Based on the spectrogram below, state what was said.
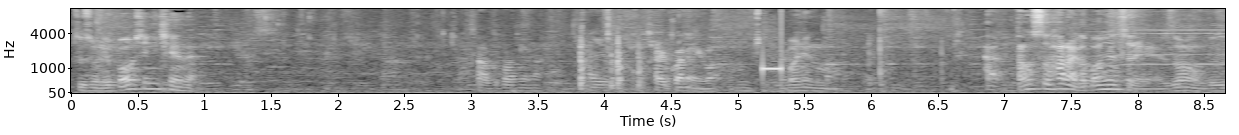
就是用的保险的钱噻，啥子保险嘛？还有还管那个？保险的嘛。他当时他那个保险是那种，就是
